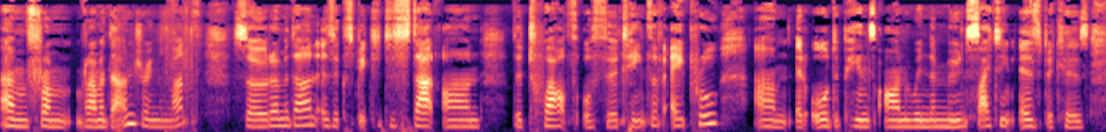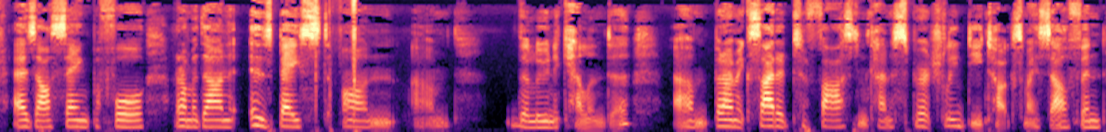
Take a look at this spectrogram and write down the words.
um, from Ramadan during the month. So Ramadan is expected to start on the 12th or 13th of April. Um, it all depends on when the moon sighting is because, as I was saying before, Ramadan is based on um, the lunar calendar. Um, but I'm excited to fast and kind of spiritually detox myself and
